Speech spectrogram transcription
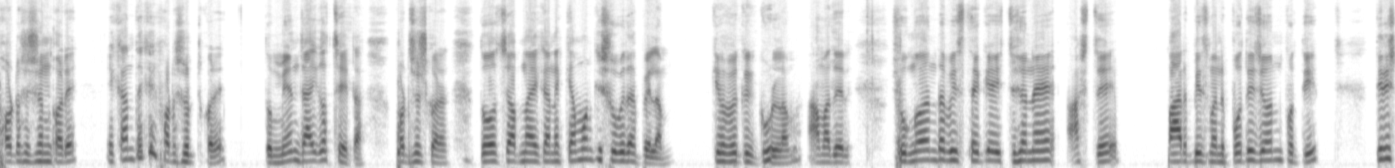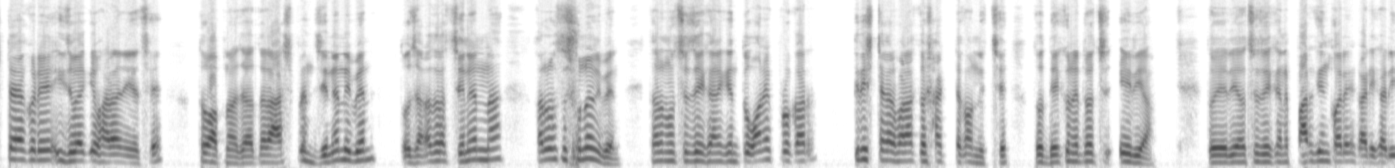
ফটো সেশন করে, এখান থেকেই ফটোশুট করে। তো মেন জায়গা হচ্ছে এটা ফটোশুট করার। তো হচ্ছে আপনার এখানে কেমন কি সুবিধা পেলাম? কীভাবে কি ঘুরলাম? আমাদের সুগন্ধা বিচ থেকে স্টেশনে আসতে পার পিস মানে প্রতিজন প্রতি তিরিশ টাকা করে ইজবাইকে ভাড়া নিয়েছে। তো আপনারা যারা তারা আসবেন, জেনে নেবেন। তো যারা যারা চেনেন না, কারণ হচ্ছে শুনে নেবেন। কারণ হচ্ছে যে এখানে কিন্তু অনেক প্রকার তিরিশ টাকার ভাড়া কেউ ষাট টাকাও নিচ্ছে। তো দেখুন, এটা হচ্ছে এরিয়া তো এরিয়া হচ্ছে যে এখানে পার্কিং করে গাড়ি গাড়ি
